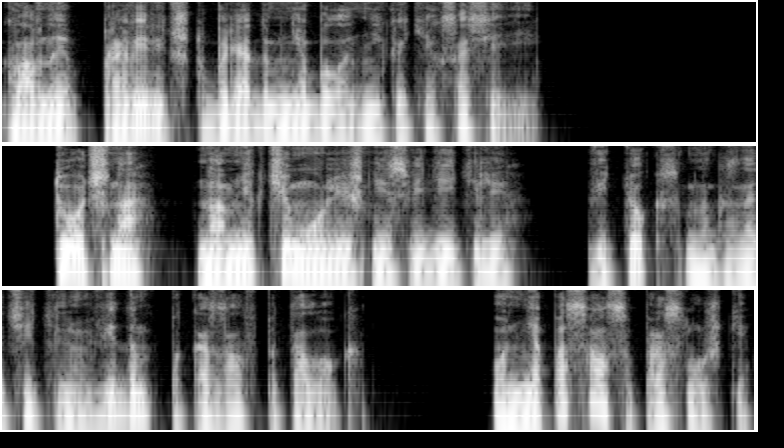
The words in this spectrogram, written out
Главное — проверить, чтобы рядом не было никаких соседей. Точно! Нам ни к чему лишние свидетели. Витек с многозначительным видом показал в потолок. Он не опасался прослушки,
